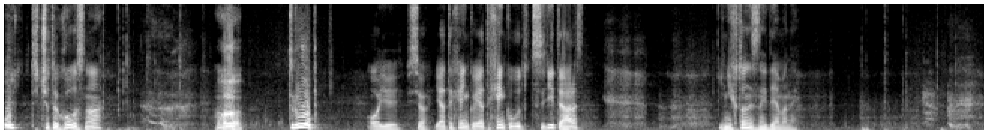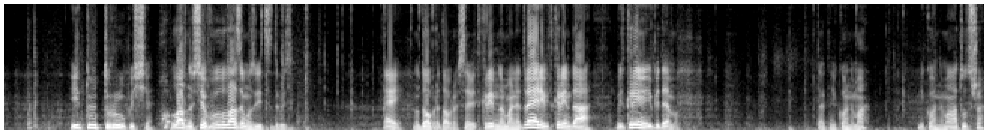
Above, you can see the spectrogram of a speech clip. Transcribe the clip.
Ой, ти чо так голосно, а? Труп! Ой-ой, все, я тихенько, я тихенько буду тут сидіти, гаразд. І ніхто не знайде мене. І тут трупище. Ладно, все, вилазимо звідси, друзі. Ей, ну добре, добре, все, відкриємо нормально двері, відкриємо, да. Відкриємо і підемо. Так, нікого нема. Нікого нема, а тут що?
